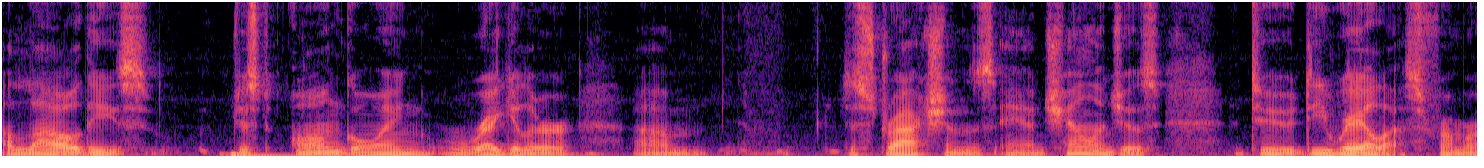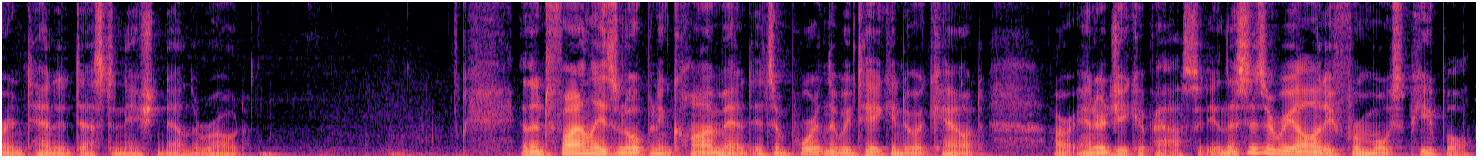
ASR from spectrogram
allow these just ongoing, regular um, distractions and challenges to derail us from our intended destination down the road. And then finally, as an opening comment, it's important that we take into account our energy capacity. And this is a reality for most people.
